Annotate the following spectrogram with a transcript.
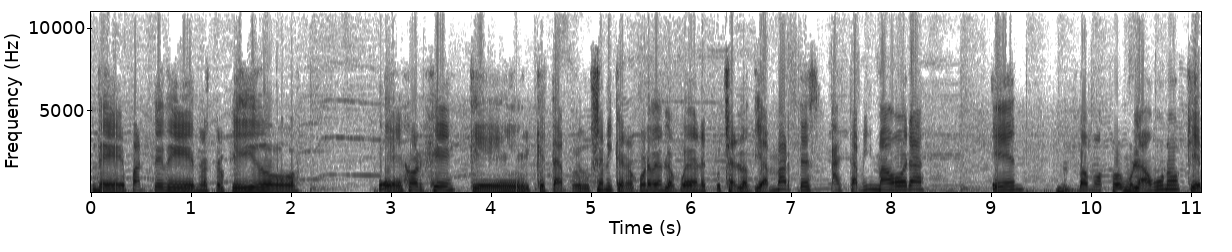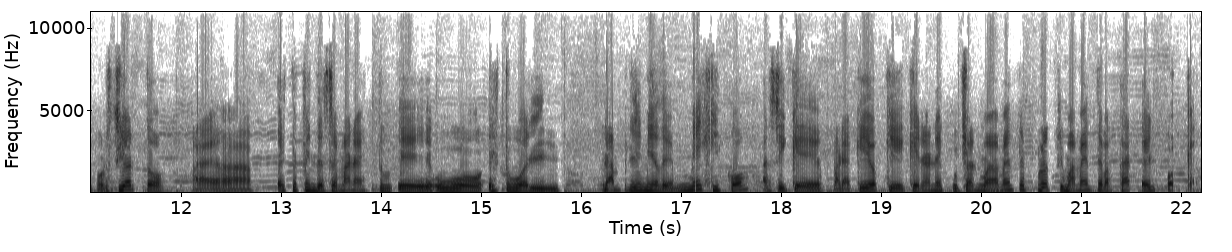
de parte de nuestro querido eh, Jorge que, que, está en producción y que recuerden lo pueden escuchar los días martes a esta misma hora en. Vamos Fórmula 1 que por cierto este fin de semana eh, hubo estuvo el Gran Premio de México así que para aquellos que quieran escuchar nuevamente próximamente va a estar el podcast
